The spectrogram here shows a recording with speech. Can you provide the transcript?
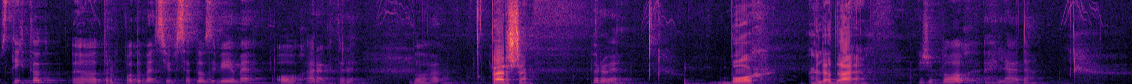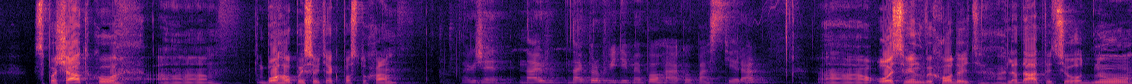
z týchto uh, troch podobenstiev sa dozvieme o charaktere Boha. Перше, Prvé, Бог глядає. že Boh hľada. Спочатку а, Бога описують як пастуха. Takže najprv vidíme Boha ako pastiera. А, ось він виходить глядати цю одну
